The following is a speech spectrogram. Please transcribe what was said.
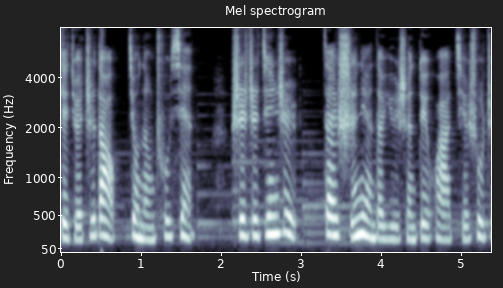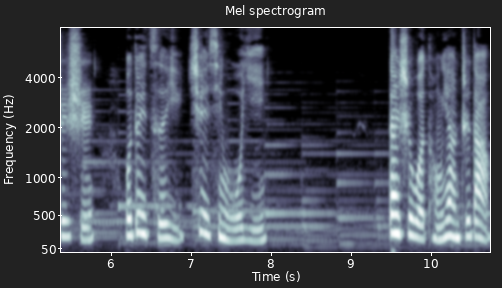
解决之道就能出现。时至今日，在十年的与神对话结束之时，我对此已确信无疑。但是我同样知道。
